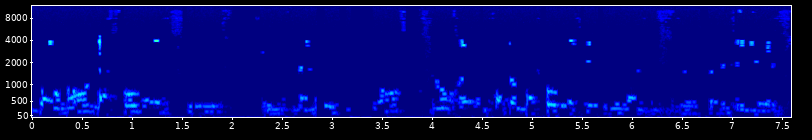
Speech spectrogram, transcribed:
Dans le monde, la pauvreté et la malédiction, on de ça de la pauvreté et la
